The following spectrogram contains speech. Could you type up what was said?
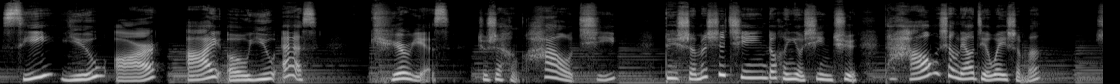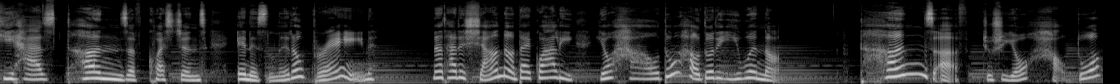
C U R I O U S, curious 就是很好奇，对什么事情都很有兴趣。他好想了解为什么。He has tons of questions in his little brain. 那他的小脑袋瓜里有好多好多的疑问呢。Tons of 就是有好多，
